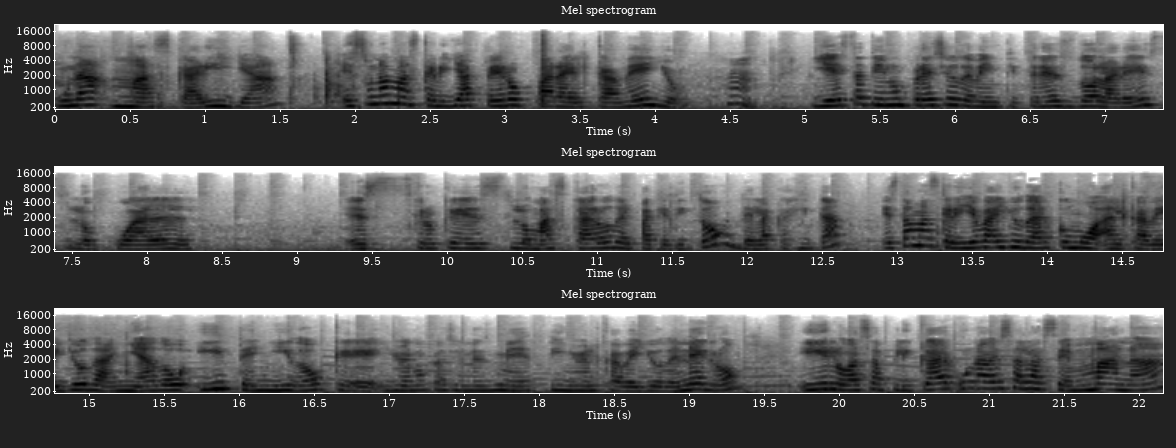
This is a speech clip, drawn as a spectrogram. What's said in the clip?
una mascarilla. Es una mascarilla pero para el cabello. Hmm. Y esta tiene un precio de 23 dólares, lo cual es creo que es lo más caro del paquetito, de la cajita. Esta mascarilla va a ayudar como al cabello dañado y teñido, que yo en ocasiones me tiño el cabello de negro. Y lo vas a aplicar una vez a la semana.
